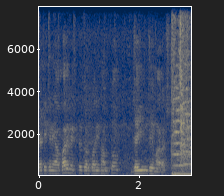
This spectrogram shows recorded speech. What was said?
या ठिकाणी आभार व्यक्त करतो आणि थांबतो. जय हिंद जय महाराष्ट्र.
